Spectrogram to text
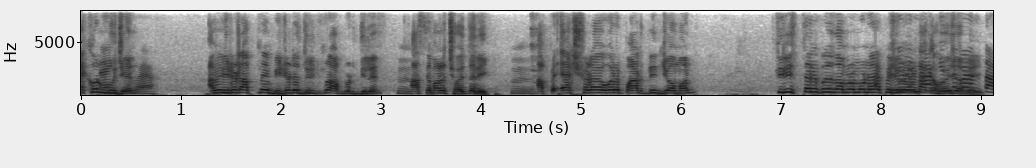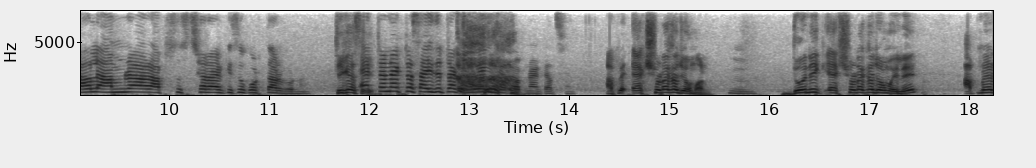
এখন বুঝেন। আমি ভিডিওটা আপনি ভিডিওটা দুই দিন আপলোড দিলেন। আজকে মানে ছয় তারিখ। আপনি একশো টাকা করে পার দিন জমান। তিরিশ তারিখ পর্যন্ত আমার মনে হয় পেশে যদি না টাকা হয়ে যাবে। তাহলে আমরা আর আফসোস ছাড়া আর কিছু করতে পারব না। ঠিক আছে। একটা না একটা সাইজের টাকা হয়ে যাবে আপনার কাছে। আপনি একশো টাকা জমান। দৈনিক একশো টাকা জমাইলে আপনার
